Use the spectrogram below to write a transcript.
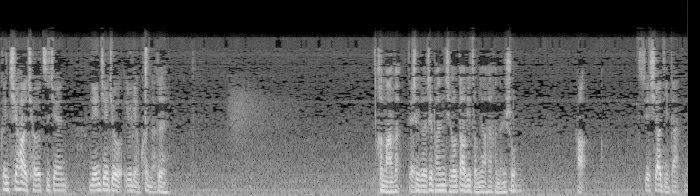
跟七号球之间连接就有点困难。，对，很麻烦。对这个这盘球到底怎么样还很难说。好，直接削底带，嗯，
